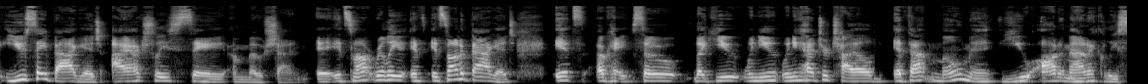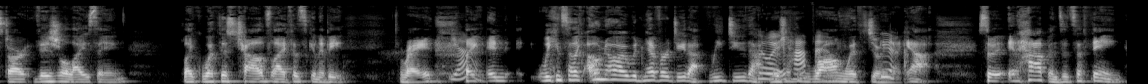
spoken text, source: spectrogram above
you say baggage. I actually say emotion. It's not really. It's it's not a baggage. It's okay. So like you when you when you had your child at that moment, you automatically start visualizing like what this child's life is going to be. Right. Yeah. Like, and we can say like, oh no, I would never do that. We do that. No, There's nothing happens. wrong with doing yeah. it. Yeah. So it happens. It's a thing.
